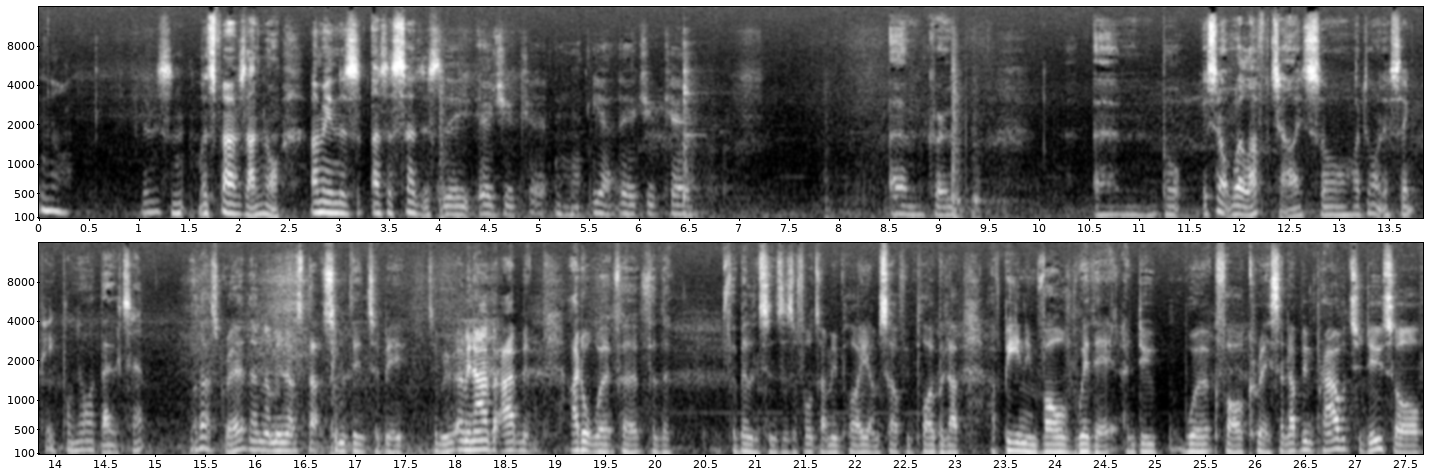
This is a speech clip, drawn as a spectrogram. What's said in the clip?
No, there isn't, as far as I know. I mean, as I said, there's the Age UK, yeah, Age um, group. Um, but it's not well advertised, so I don't think people know about it. Well, that's great. Then I mean, that's that's something to be to be. I mean, I've, I've I don't work for for the for Billingtons as a full time employee. I'm self employed, but I've I've been involved with it and do work for Chris, and I've been proud to do so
